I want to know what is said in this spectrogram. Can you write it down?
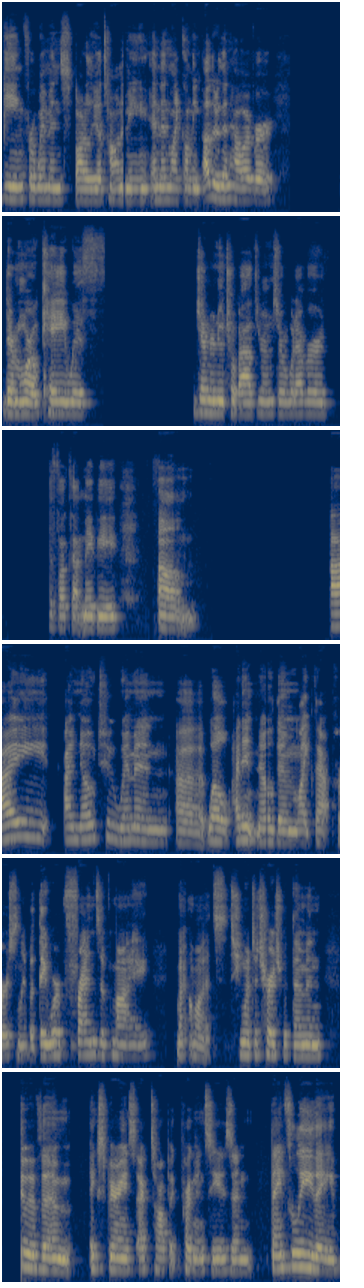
being for women's bodily autonomy, and then like on the other then, however, they're more okay with gender neutral bathrooms or whatever the fuck that may be. Um, I I know two women. Uh, well, I didn't know them like that personally, but they were friends of my my aunts. She went to church with them, and two of them experienced ectopic pregnancies, and thankfully they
